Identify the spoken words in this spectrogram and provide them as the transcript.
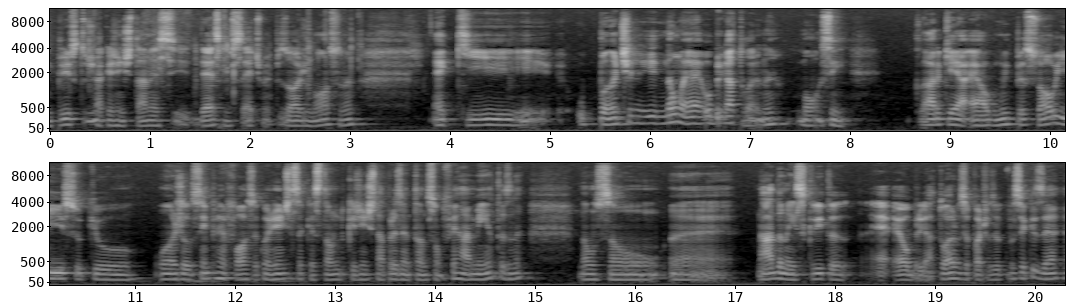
implícito já que a gente está nesse 17 episódio nosso, né? É que o punch não é obrigatório, né? Bom, assim, claro que é, é algo muito pessoal e isso que o, o Ângelo sempre reforça com a gente, essa questão do que a gente está apresentando são ferramentas, né? Não são. É, nada na escrita é, é obrigatório, você pode fazer o que você quiser.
